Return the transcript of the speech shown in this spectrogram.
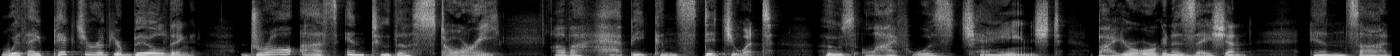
with a picture of your building, draw us into the story of a happy constituent whose life was changed by your organization inside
